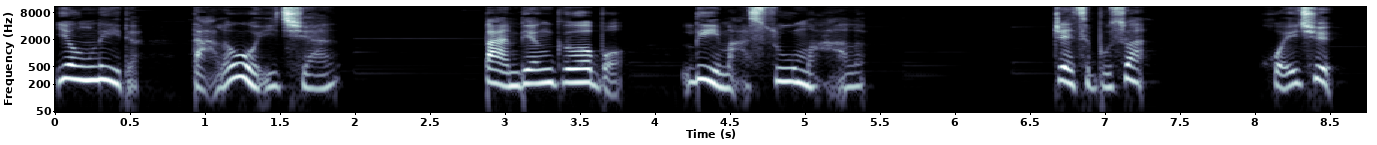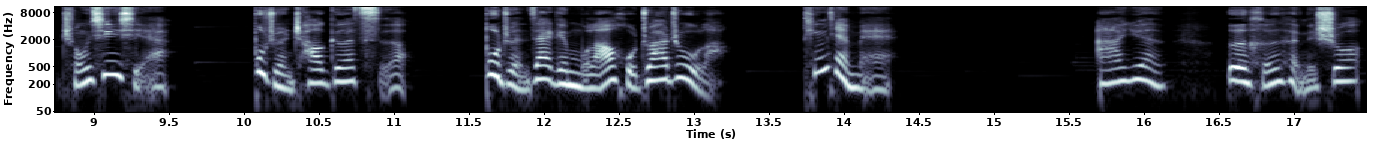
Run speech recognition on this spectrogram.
用力的打了我一拳，半边胳膊立马酥麻了。这次不算，回去重新写，不准抄歌词，不准再给母老虎抓住了，听见没？阿苑恶狠狠地说：“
